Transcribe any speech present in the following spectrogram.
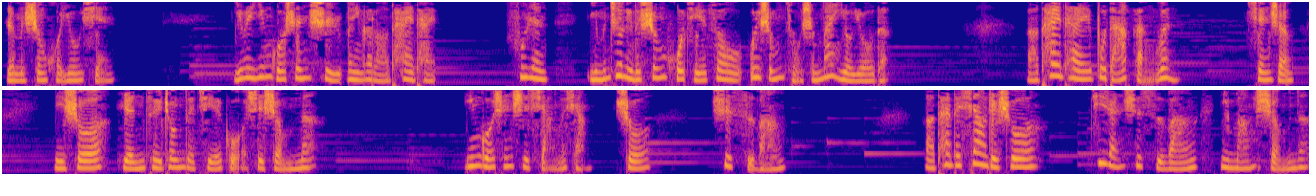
人们生活悠闲。一位英国绅士问一个老太太：“夫人，你们这里的生活节奏为什么总是慢悠悠的？”老太太不答反问：“先生，你说人最终的结果是什么呢？”英国绅士想了想，说：“是死亡。”老太太笑着说：“既然是死亡，你忙什么呢？”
